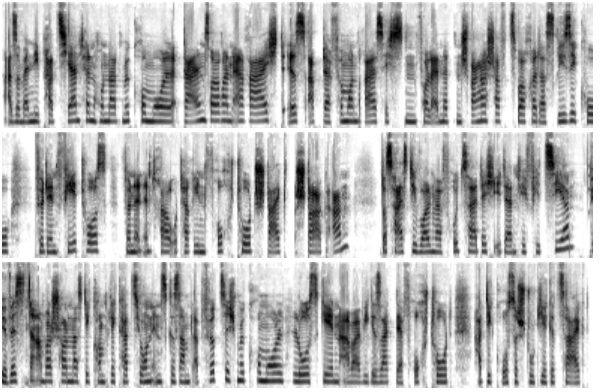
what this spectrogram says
Also wenn die Patientin 100 Mikromol Gallensäuren erreicht, ist ab der 35. vollendeten Schwangerschaftswoche das Risiko für den Fetus, für einen intrauterinen Fruchttod steigt stark an. Das heißt, die wollen wir frühzeitig identifizieren. Wir wissen aber schon, dass die Komplikationen insgesamt ab 40 Mikromol losgehen. Aber wie gesagt, der Fruchttod hat die große Studie gezeigt.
